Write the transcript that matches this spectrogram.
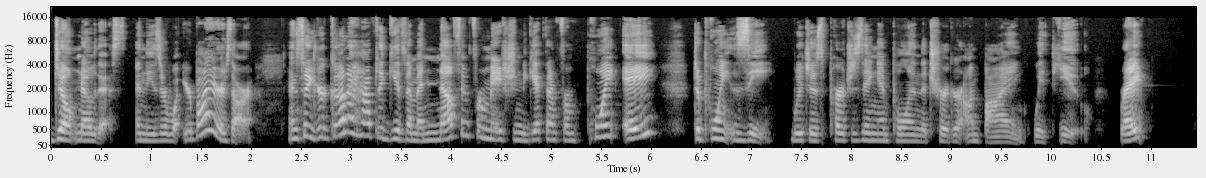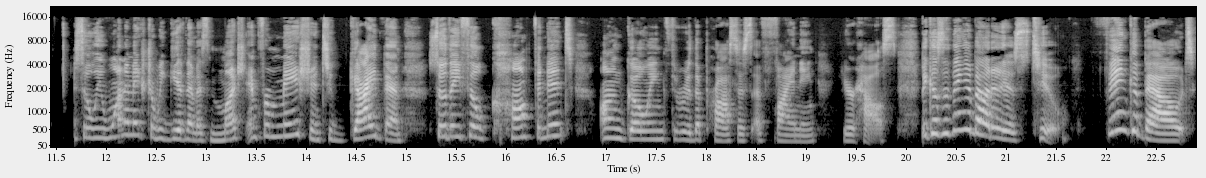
don't know this, and these are what your buyers are. And so you're going to have to give them enough information to get them from point A to point Z, which is purchasing and pulling the trigger on buying with you, right? So we want to make sure we give them as much information to guide them so they feel confident on going through the process of finding your house. Because the thing about it is too, think about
